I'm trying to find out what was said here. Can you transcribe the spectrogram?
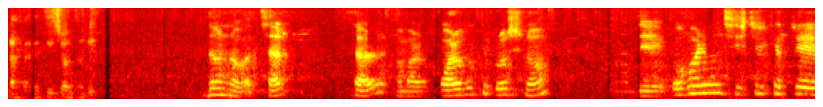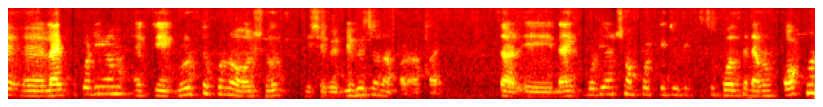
ডাক্তার ইতি চৌধুরী। ধন্যবাদ, স্যার। স্যার, আমার পরবর্তী প্রশ্ন, যে ওভারিয়াল সিস্টের ক্ষেত্রে লাইকোপোডিয়াম একটি গুরুত্বপূর্ণ ওষুধ হিসেবে বিবেচনা করা হয়। স্যার এই লাইকোপোডিয়াম সম্পর্কে যদি কিছু বলতেন এবং কখন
